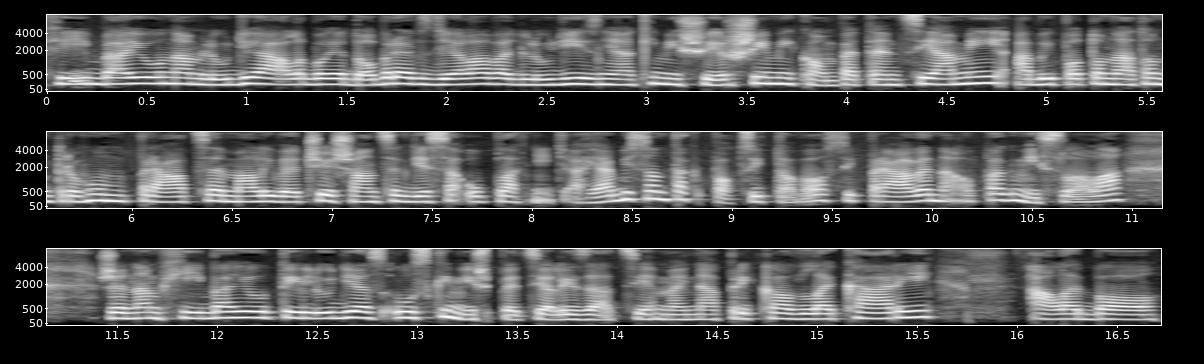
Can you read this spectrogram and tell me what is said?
chýbajú nám ľudia, alebo je dobré vzdelávať ľudí s nejakými širšími kompetenciami, aby potom na tom trhu práce mali väčšie šance, kde sa uplatniť. A ja by som tak pocitovo si práve naopak myslela, že nám chýbajú tí ľudia s úzkými špecializáciami, napríklad lekári alebo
